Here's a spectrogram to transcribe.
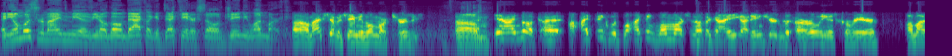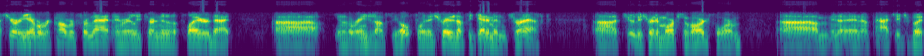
And he almost reminds me of you know going back like a decade or so of Jamie Lundmark. Um, I actually have a Jamie Lundmark jersey. Um, yeah, I look. I, I think with I think Lundmark's another guy. He got injured early in his career. I'm not sure he ever recovered from that and really turned into the player that uh, you know the Rangers obviously hoped for. They traded up to get him in the draft. Uh, too, they traded Marc Savard for him um, in, a, in a package. But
